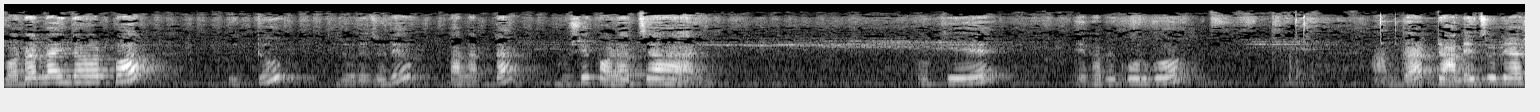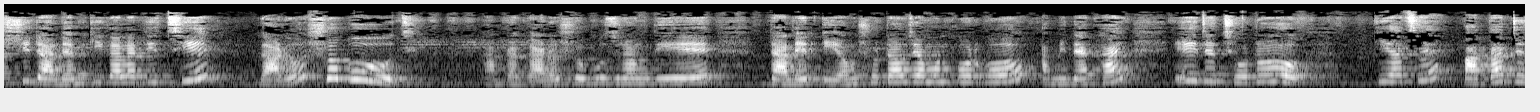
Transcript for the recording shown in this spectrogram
বর্ডার লাইন দেওয়ার পর একটু জোরে জোরে কালারটা ঘষে করা যায়। ওকে, এভাবে করব। আমরা ডালে চলে আসছি। ডালে আমি কি কালার দিচ্ছি? গাঢ় সবুজ। আমরা গাঢ় সবুজ রং দিয়ে ডালের এই অংশটাও যেমন করব, আমি দেখাই। এই যে ছোট, কি আছে? পাতার যে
